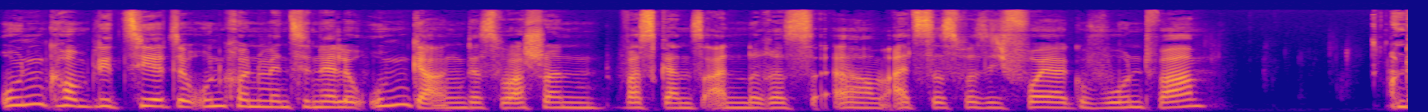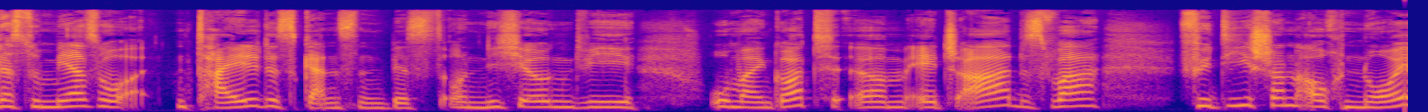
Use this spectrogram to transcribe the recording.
unkomplizierte, unkonventionelle Umgang, das war schon was ganz anderes äh, als das, was ich vorher gewohnt war. Und dass du mehr so ein Teil des Ganzen bist und nicht irgendwie, oh mein Gott, ähm, HR. Das war für die schon auch neu,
